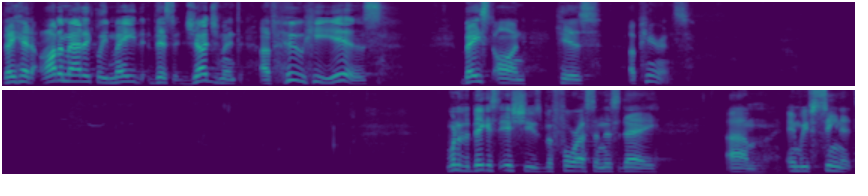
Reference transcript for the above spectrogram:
they had automatically made this judgment of who he is based on his appearance. One of the biggest issues before us in this day, um, and we've seen it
